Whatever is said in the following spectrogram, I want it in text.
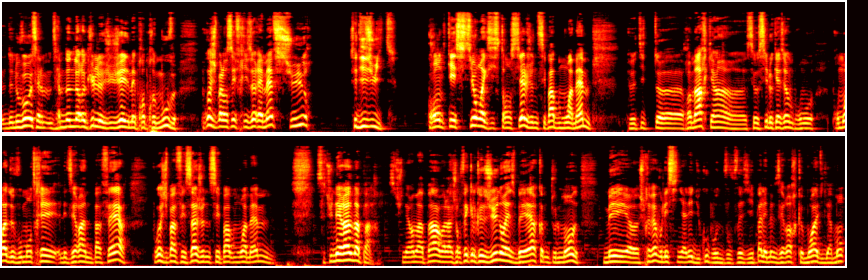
De nouveau, ça, me donne le recul de juger mes propres moves. Pourquoi j'ai balancé Freezer MF sur C18 Grande question existentielle, je ne sais pas moi-même. Petite remarque, hein, c'est aussi l'occasion pour, pour moi de vous montrer les erreurs à ne pas faire. Pourquoi j'ai pas fait ça, je ne sais pas moi-même. C'est une erreur de ma part. C'est une erreur de ma part. Voilà, j'en fais quelques-unes en SBR, comme tout le monde. Mais euh, je préfère vous les signaler du coup pour que vous ne fassiez pas les mêmes erreurs que moi, évidemment.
